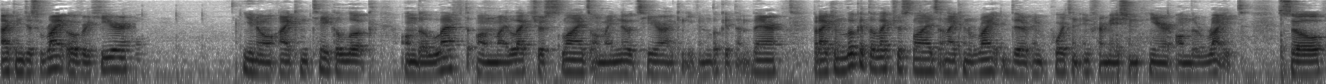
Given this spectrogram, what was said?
I can just write over here, you know, I can take a look on the left on my lecture slides, on my notes here, I can even look at them there. But I can look at the lecture slides and I can write the important information here on the right. So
